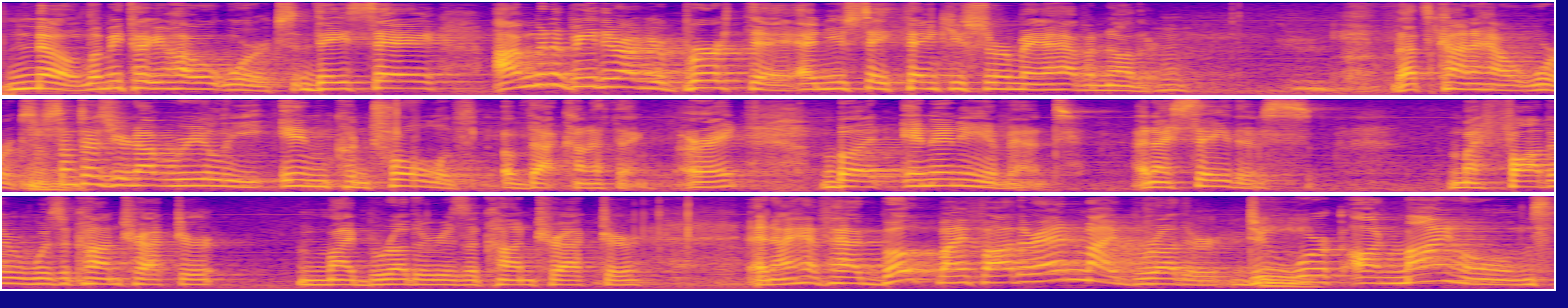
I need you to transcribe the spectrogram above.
No, let me tell you how it works. They say, I'm going to be there on your birthday, and you say, Thank you, sir, may I have another? That's kind of how it works. So mm-hmm. sometimes you're not really in control of, of that kind of thing, all right? But in any event, and I say this, my father was a contractor, my brother is a contractor, and I have had both my father and my brother do mm-hmm. work on my homes.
